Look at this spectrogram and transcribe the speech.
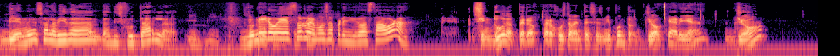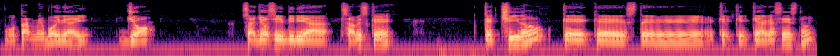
Vienes a la vida a disfrutarla. Y, y lo único Pero eso lo hemos aprendido hasta ahora. Sin duda, pero, pero justamente ese es mi punto. ¿Yo qué haría? ¿Yo? Puta, me voy de ahí. Yo. O sea, yo sí diría, ¿sabes qué? Qué chido que, que, este, que, que- que hagas esto.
